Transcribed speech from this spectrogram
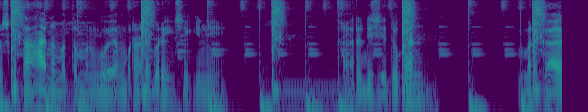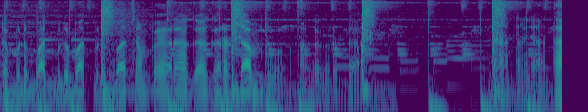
terus ketahan sama temen gue yang berada brengsek ini. Akhirnya di situ kan mereka akhirnya berdebat berdebat berdebat sampai akhirnya agak-agak redam tuh agak redam. Nah ternyata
